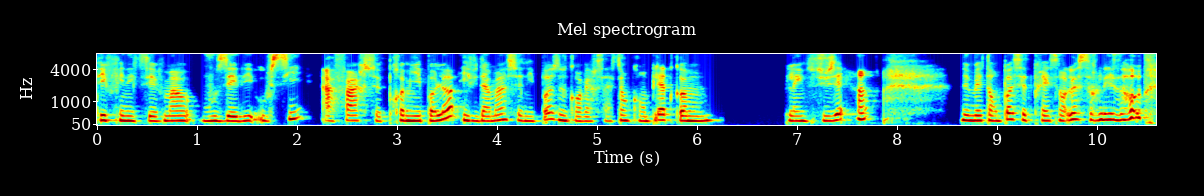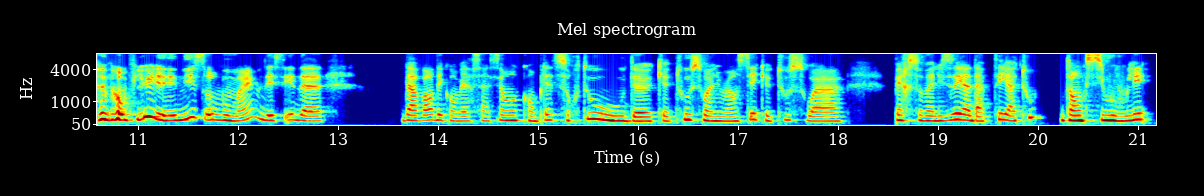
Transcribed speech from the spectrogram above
définitivement vous aider aussi à faire ce premier pas-là. Évidemment, ce n'est pas une conversation complète comme plein de sujets. Hein? Ne mettons pas cette pression-là sur les autres non plus ni sur vous-même d'essayer de d'avoir des conversations complètes surtout ou de que tout soit nuancé, que tout soit personnalisé, adapté à tout. Donc, si vous voulez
